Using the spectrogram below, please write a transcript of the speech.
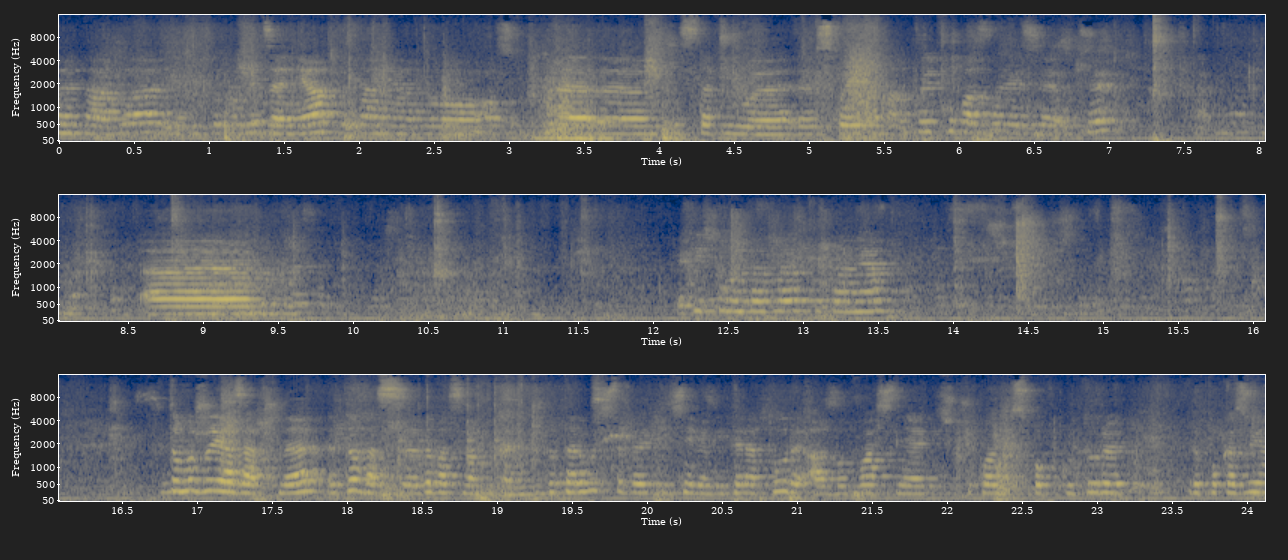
komentarze, jakieś do powiedzenia, pytania do osób, które przedstawiły e, swoje tematy. Kuba zdaje się uciekł. E, jakieś komentarze, pytania? To może ja zacznę. Do Was, do was mam pytanie. Czy dotarłyście do jakiejś, nie wiem, literatury albo właśnie jakichś przykładów z popkultury, które pokazują,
